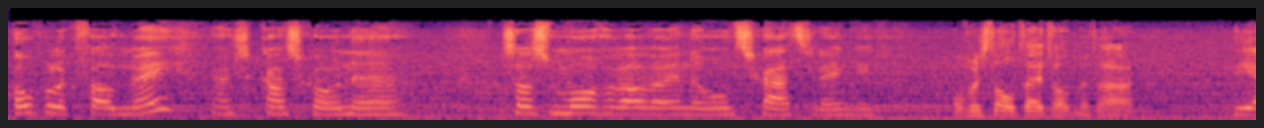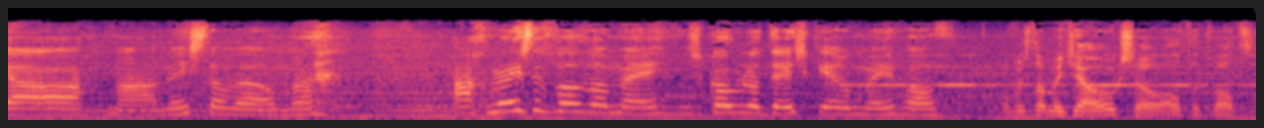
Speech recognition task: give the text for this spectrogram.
hopelijk valt het mee. En ze kan ze gewoon, uh, zal ze morgen wel weer in de rond schaatsen, denk ik. Of is het altijd wat met haar? Ja, maar meestal wel. Maar ach, meestal valt het wel mee. Dus ik hoop dat deze keer ook meevalt. Of is dat met jou ook zo, altijd wat?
